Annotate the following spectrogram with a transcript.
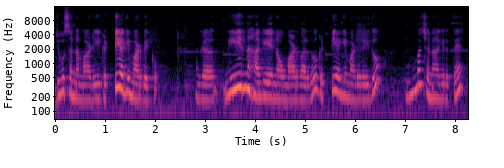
ಜ್ಯೂಸನ್ನು ಮಾಡಿ ಗಟ್ಟಿಯಾಗಿ ಮಾಡಬೇಕು. ಹಂಗ ನೀರನ್ನ ಹಾಗೆ ನಾವು ಮಾಡಬಾರ್ದು. ಗಟ್ಟಿಯಾಗಿ ಮಾಡಿದರೆ ಇದು ತುಂಬ ಚೆನ್ನಾಗಿರುತ್ತೆ.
